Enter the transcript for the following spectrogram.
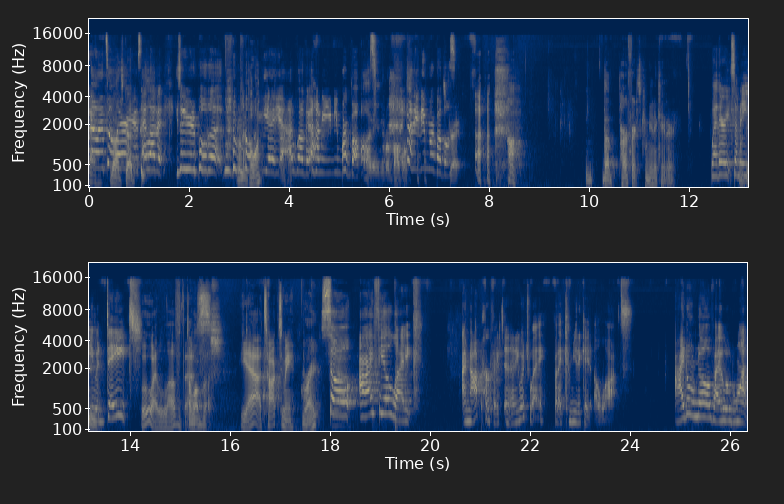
no, Sorry. it's No, it's good. hilarious. I love it. So you're gonna pull the. want me to pull one? Yeah, yeah. I love it, honey. You need more bubbles. Honey, you need more bubbles. Honey, you need more bubbles. Great. huh. The perfect communicator. Whether it's somebody Would you would date. Ooh, I love this. I love this. Yeah, talk to me. Right? So I feel like I'm not perfect in any which way, but I communicate a lot. I don't know if I would want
